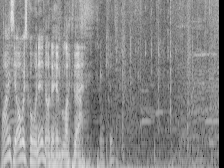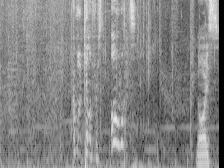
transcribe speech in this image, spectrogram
Why is he always going in on him like that? Don't kill him. Come on, kill him first. Oh, what? Noise.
